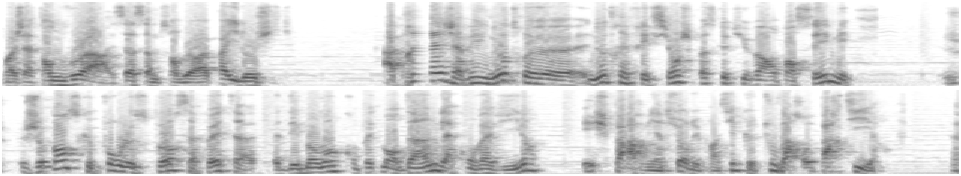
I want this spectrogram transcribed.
moi, j'attends de voir, et ça, ça me semblerait pas illogique. Après, j'avais une autre, réflexion, je sais pas ce que tu vas en penser, mais je pense que pour le sport, ça peut être des moments complètement dingues là qu'on va vivre. Et je pars bien sûr du principe que tout va repartir. Euh,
